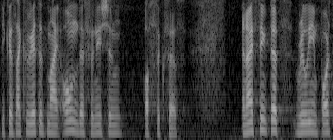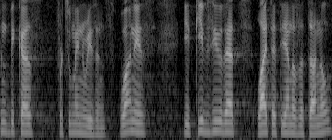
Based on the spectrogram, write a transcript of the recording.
because I created my own definition of success. And I think that's really important because for two main reasons. One is it gives you that light at the end of the tunnel,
